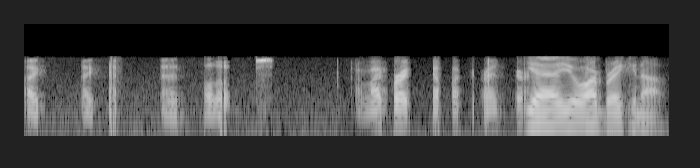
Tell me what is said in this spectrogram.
I, I, uh, although, am I breaking up on your end here? Yeah, you are breaking up.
